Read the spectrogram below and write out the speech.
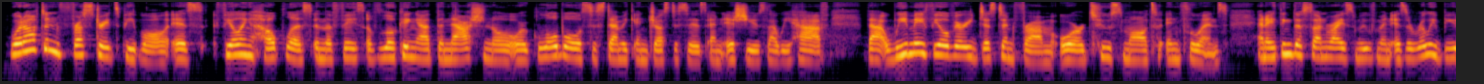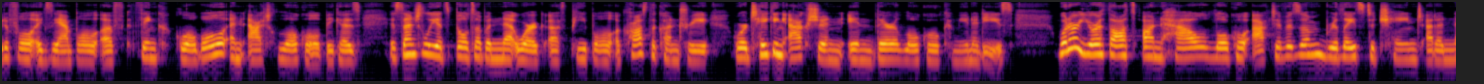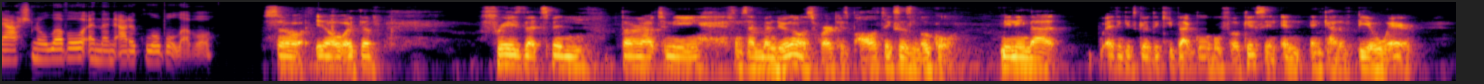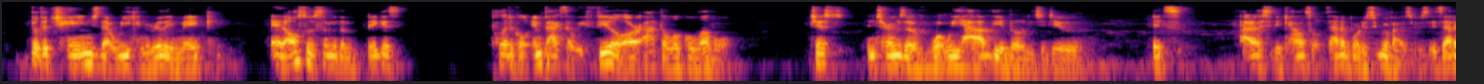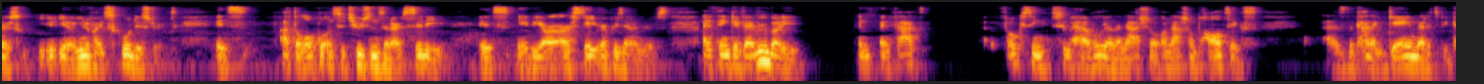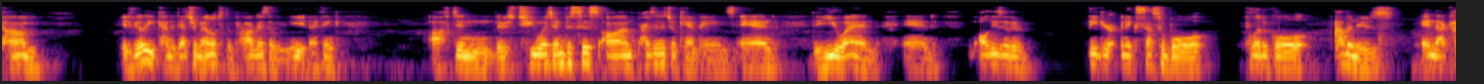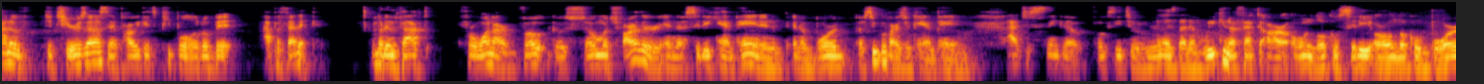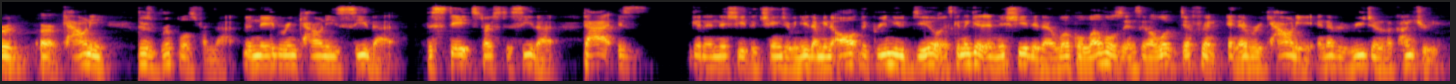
What often frustrates people is feeling helpless in the face of looking at the national or global systemic injustices and issues that we have that we may feel very distant from or too small to influence. And I think the Sunrise Movement is a really beautiful example of think global and act local because essentially it's built up a network of people across the country who are taking action in their local communities. What are your thoughts on how local activism relates to change at a national level and then at a global level? So, you know, like the phrase that's been thrown out to me since I've been doing all this work is politics is local, meaning that I think it's good to keep that global focus and, and, and kind of be aware. But the change that we can really make, and also some of the biggest political impacts that we feel are at the local level. Just in terms of what we have the ability to do it's at our city council, it's at our board of supervisors, it's at our you know unified school district, it's at the local institutions in our city, it's maybe our, our state representatives. I think if everybody, in, in fact, focusing too heavily on the national on national politics as the kind of game that it's become, is really kind of detrimental to the progress that we need. I think often there's too much emphasis on presidential campaigns and the UN and all these other bigger and accessible political avenues. And that kind of deters us and probably gets people a little bit apathetic. But in fact, for one, our vote goes so much farther in a city campaign and in a board, a supervisor campaign. I just think that folks need to realize that if we can affect our own local city or own local board or county, there's ripples from that. The neighboring counties see that. The state starts to see that. That is going to initiate the change that we need. I mean, all the Green New Deal is going to get initiated at local levels and it's going to look different in every county, in every region of the country.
